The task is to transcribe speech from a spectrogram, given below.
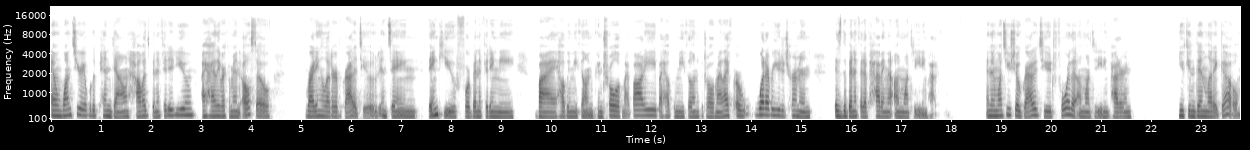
And once you're able to pin down how it's benefited you, I highly recommend also writing a letter of gratitude and saying, Thank you for benefiting me by helping me feel in control of my body, by helping me feel in control of my life, or whatever you determine is the benefit of having that unwanted eating pattern. And then once you show gratitude for that unwanted eating pattern, you can then let it go.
